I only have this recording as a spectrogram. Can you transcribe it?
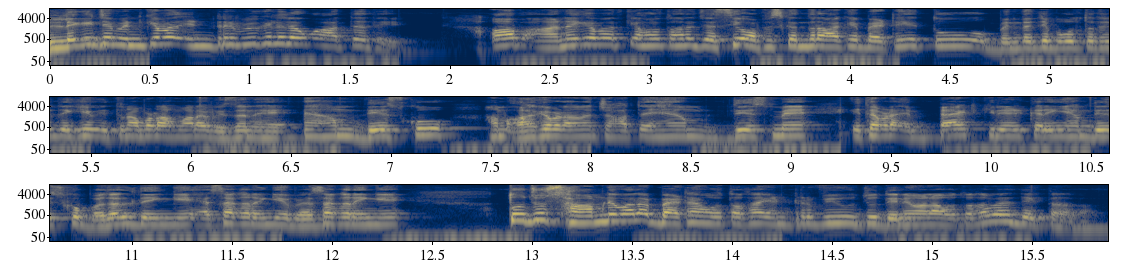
लेकिन जब इनके पास इंटरव्यू के लिए लोग आते थे अब आने के बाद क्या होता है जैसे ऑफ़िस के अंदर आके बैठे तो बिंदा जी बोलते थे, देखिए, इतना बड़ा हमारा विजन है, हम देश को, हम आगे बढ़ाना चाहते हैं, हम देश में इतना बड़ा इंपैक्ट क्रिएट करेंगे, हम देश को बदल देंगे, ऐसा करेंगे, वैसा करेंगे। तो जो सामने वाला बैठा होता था इंटरव्यू जो देने वाला होता था, वैसे देखता था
